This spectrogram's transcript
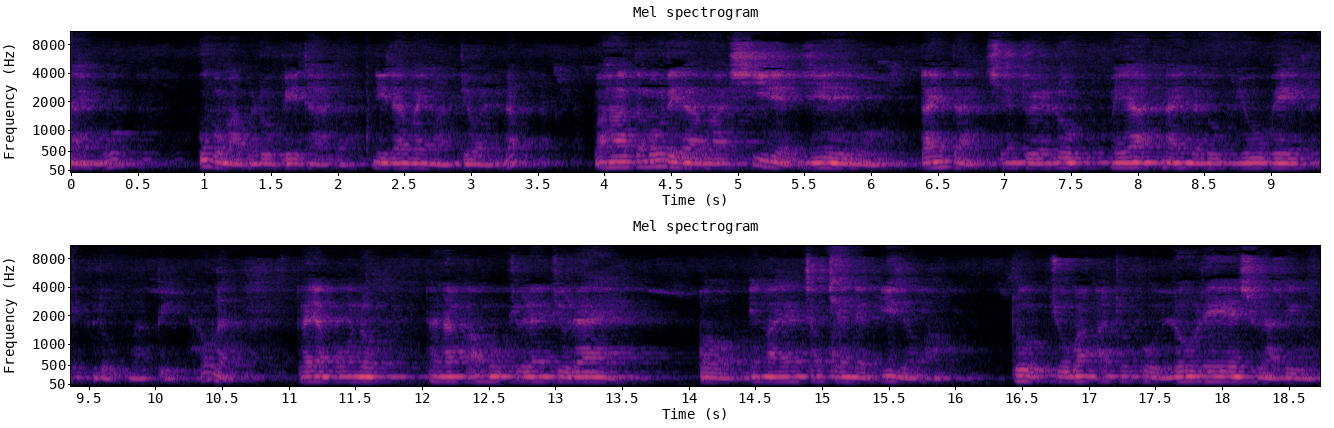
နိုင်ဘူးဥပမာဘယ်လိုပေးထားတော့ဏိဒာပိုင်းမှာပြောရနော်မဟာသမုဒ္ဒရာမှာရှိတဲ့ရေတွေကိုတိုင်းတန်ချင်းတွယ်လို့မရနိုင်တယ်လို့မျိုးပဲလို့မှပေးဟုတ်လားဒါကြောင့်ဘုန်းတော် ဌာနကောင်းမှုပြုတိုင်းပြုတိုင်းဩအင်္ဂါရ6ချက်နဲ့ပြည့်စုံအောင်တို့ကြိုးပမ်းအထောက်ဖို့လိုတယ်ဆိုတာလေးကို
